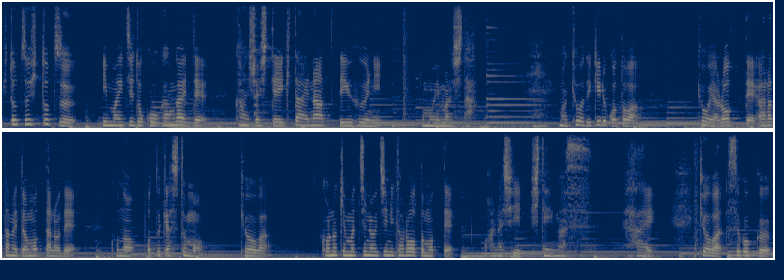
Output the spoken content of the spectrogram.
一つ一つ今一度こう考えて感謝していきたいなっていうふうに思いました、まあ、今日できることは今日やろうって改めて思ったのでこのポッドキャストも今日はこの気持ちのうちに撮ろうと思ってお話ししています。はい。今日はすごく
